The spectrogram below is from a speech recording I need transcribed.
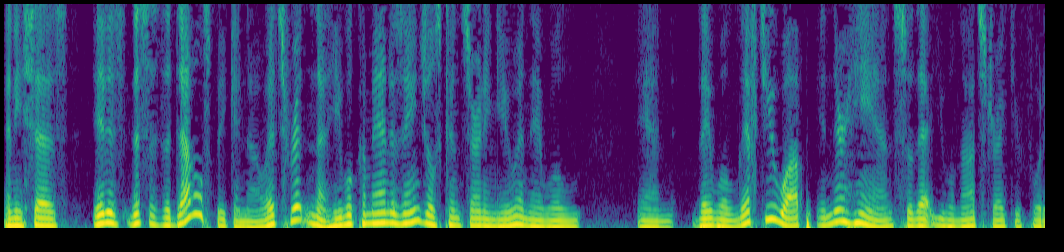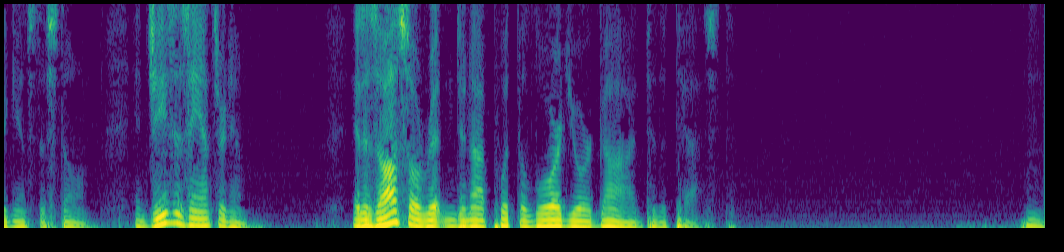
And he says, it is this is the devil speaking now. It's written that he will command his angels concerning you and they will and they will lift you up in their hands so that you will not strike your foot against a stone. And Jesus answered him, It is also written, Do not put the Lord your God to the test. Hmm.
